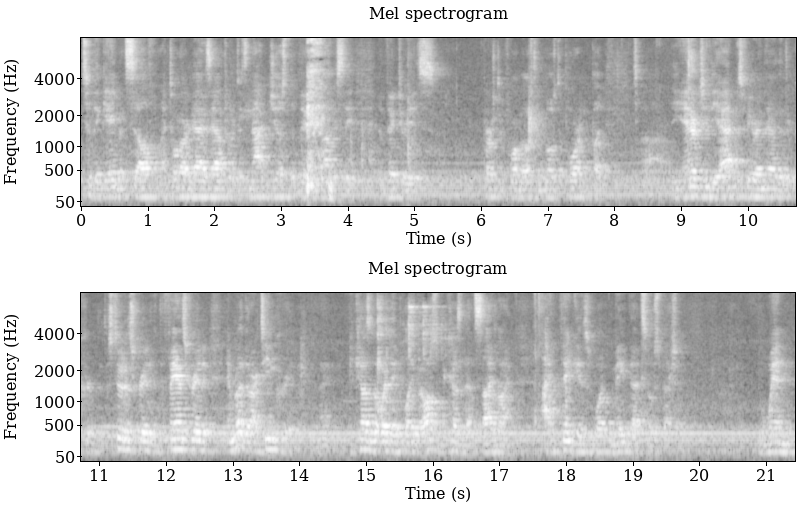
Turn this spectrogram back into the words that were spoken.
to the game itself, I told our guys afterwards, it's not just the victory. Obviously, the victory is first and foremost and most important, but the energy, the atmosphere in there that the, that the students created, that the fans created, and really that our team created. I- Because of the way they played, but also because of that sideline, I think is what made that so special. The win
